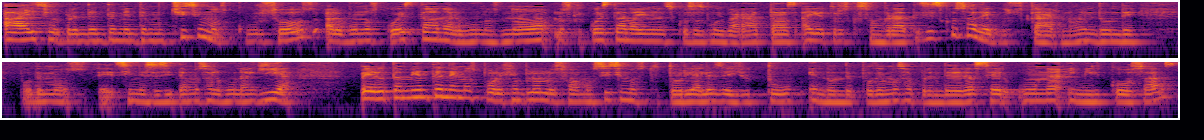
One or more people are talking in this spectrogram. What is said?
hay sorprendentemente muchísimos cursos, algunos cuestan, algunos no, los que cuestan hay unas cosas muy baratas, hay otros que son gratis, es cosa de buscar, ¿no? En donde podemos, eh, si necesitamos alguna guía. Pero también tenemos, por ejemplo, los famosísimos tutoriales de YouTube en donde podemos aprender a hacer una y mil cosas.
